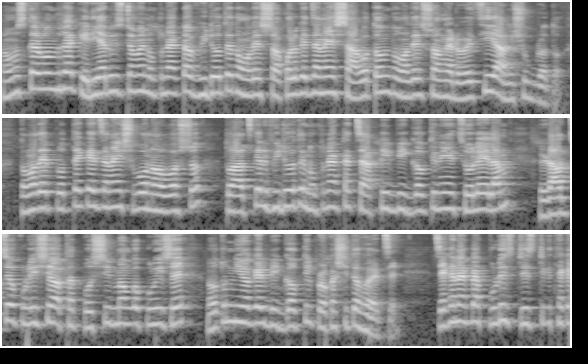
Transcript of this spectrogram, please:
নমস্কার বন্ধুরা কেরিয়ার উইস্টমে নতুন একটা ভিডিওতে তোমাদের সকলকে জানাই স্বাগতম। তোমাদের সঙ্গে রয়েছি আমি সুব্রত। তোমাদের প্রত্যেকে জানাই শুভ নববর্ষ। তো আজকের ভিডিওতে নতুন একটা চাকরির বিজ্ঞপ্তি নিয়ে চলে এলাম। রাজ্য পুলিশে অর্থাৎ পশ্চিমবঙ্গ পুলিশে নতুন নিয়োগের বিজ্ঞপ্তি প্রকাশিত হয়েছে। যেখানে একটা পুলিশ ডিস্ট্রিক্ট থেকে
